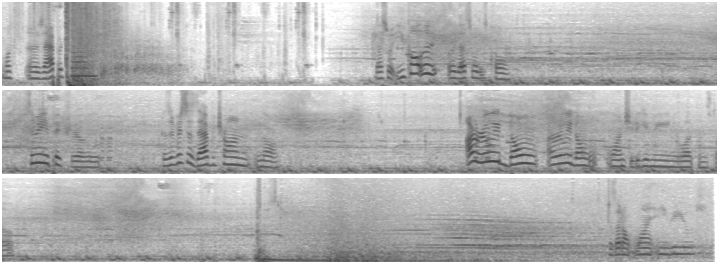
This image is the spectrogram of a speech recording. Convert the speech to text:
What, uh, Zapatron? That's what you call it, or that's what it's called? Send me a picture of it. Because if it's a Zapatron, no. Don't, I really don't want you to give me any weapons though. Because I don't want any videos.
